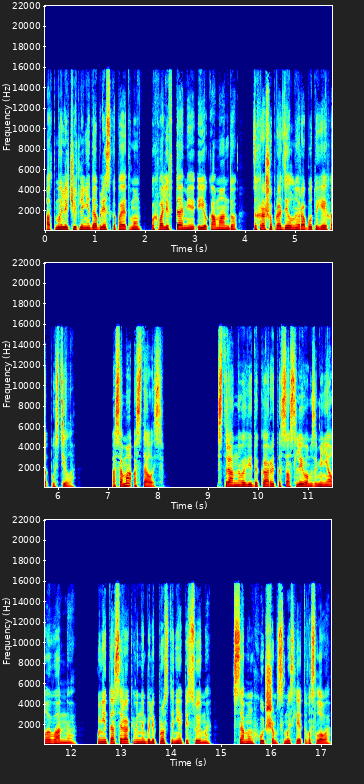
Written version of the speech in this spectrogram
Отмыли чуть ли не до блеска, поэтому, похвалив Тамию и ее команду за хорошо проделанную работу, я их отпустила. А сама осталась. Странного вида корыта со сливом заменяла ванную. Унитаз и раковины были просто неописуемы. В самом худшем смысле этого слова.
